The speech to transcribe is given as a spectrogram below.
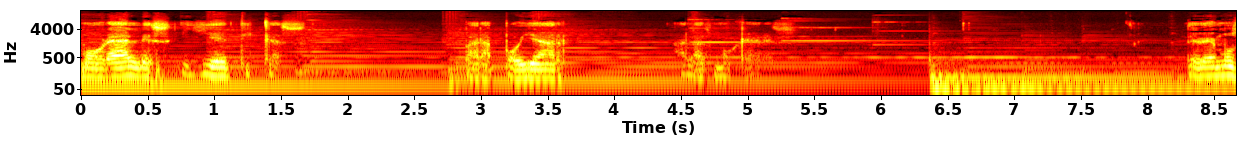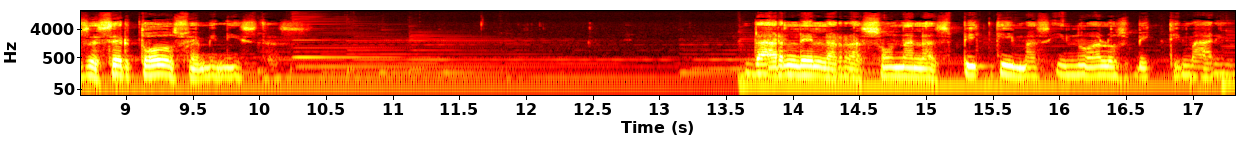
morales y éticas para apoyar a las mujeres? Debemos de ser todos feministas. darle la razón a las víctimas y no a los victimarios.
